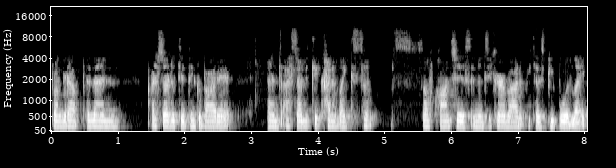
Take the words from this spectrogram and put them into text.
brought it up. And then I started to think about it and I started to get kind of like self conscious and insecure about it because people would like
